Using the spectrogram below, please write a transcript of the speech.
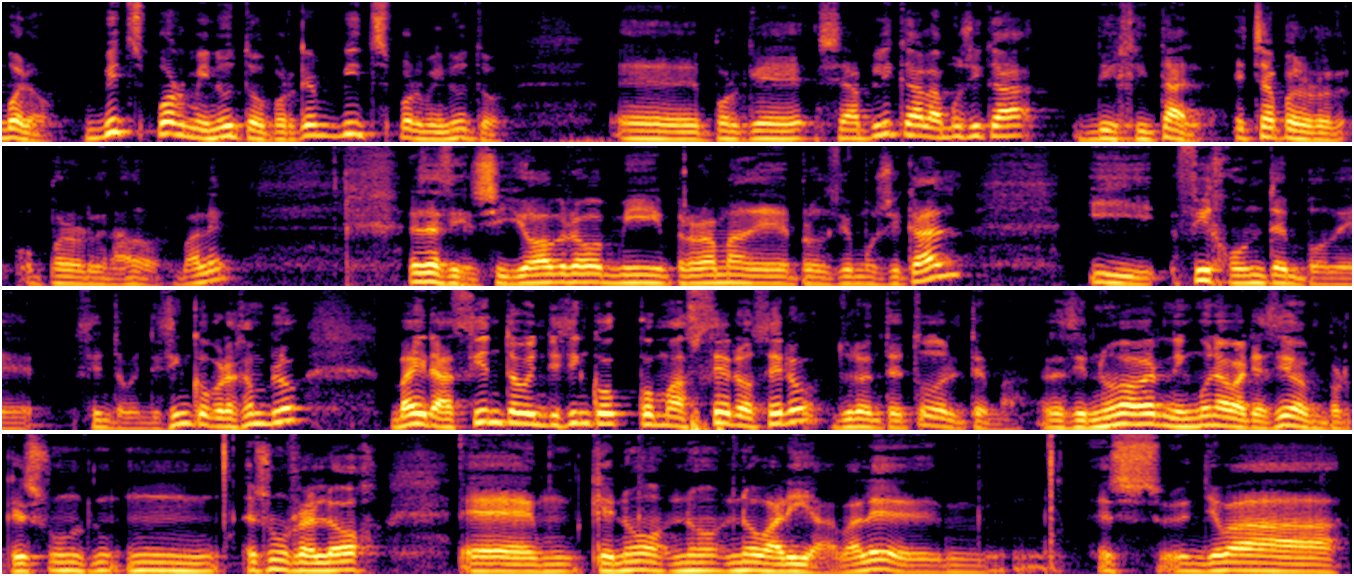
bueno, bits por minuto. ¿Por qué bits por minuto? Porque se aplica a la música digital, hecha por, por ordenador, ¿vale? Es decir, si yo abro mi programa de producción musical, y fijo un tempo de 125, por ejemplo, va a ir a 125,00 durante todo el tema. Es decir, no va a haber ninguna variación porque es un, es un reloj eh, que no, no, no varía, ¿vale? Es, lleva,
